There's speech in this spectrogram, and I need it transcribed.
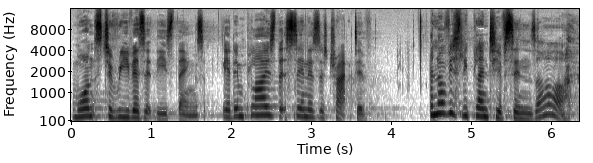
wants to revisit these things. It implies that sin is attractive. And obviously, plenty of sins are.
